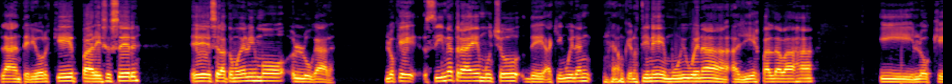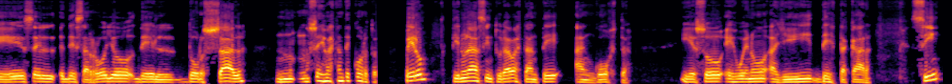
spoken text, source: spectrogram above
la anterior, que parece ser, eh, se la tomó en el mismo lugar. Lo que sí me atrae mucho de aquí en William, aunque no tiene muy buena allí espalda baja y lo que es el desarrollo del dorsal, no, sé, es bastante corto, pero tiene una cintura bastante angosta. Y eso es bueno allí destacar. Sí,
